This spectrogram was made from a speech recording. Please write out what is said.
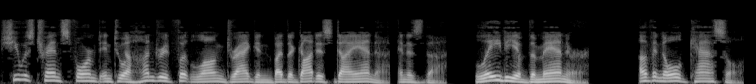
She was transformed into a hundred-foot-long dragon by the goddess Diana, and is the «lady of the manor» of an old castle.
